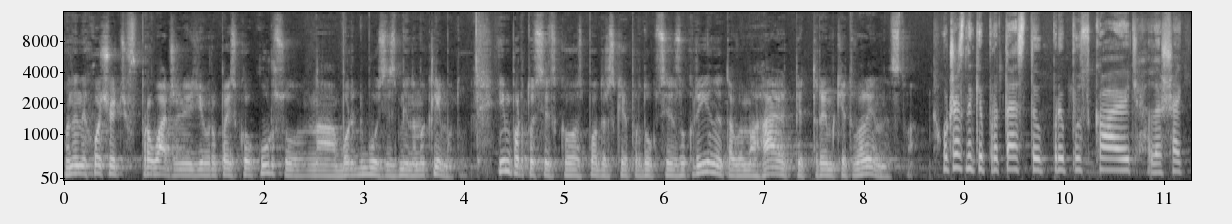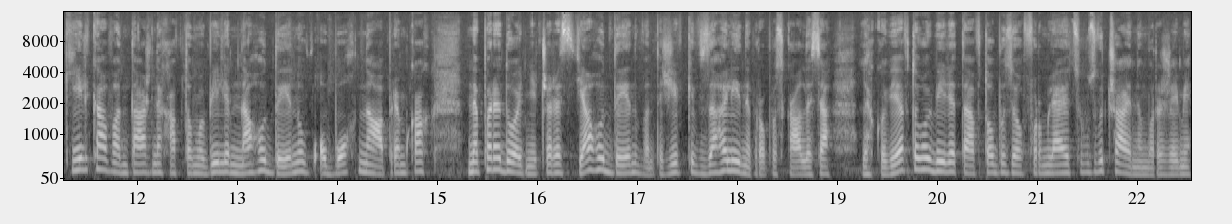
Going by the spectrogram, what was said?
Вони не хочуть впровадження європейського курсу на боротьбу зі змінами клімату, імпорту сільськогосподарської продукції з України та вимагають підтримки тваринництва. Учасники протесту припускають лише кілька вантажних автомобілів на годину в обох напрямках. Напередодні через Ягодин вантажівки взагалі не пропускалися. Легкові автомобілі та автобуси оформляються у звичайному режимі.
